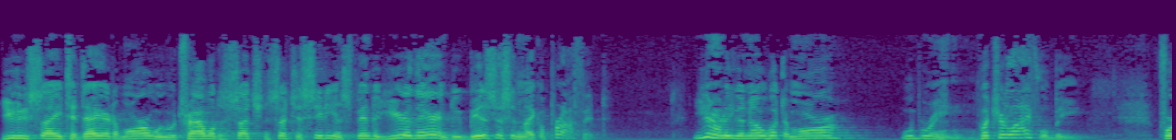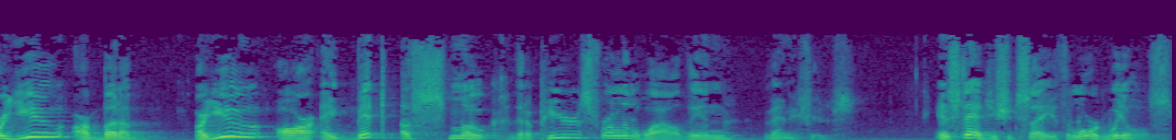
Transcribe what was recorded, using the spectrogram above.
You who say today or tomorrow we will travel to such and such a city and spend a year there and do business and make a profit. You don't even know what tomorrow will bring, what your life will be. For you are but a or you are a bit of smoke that appears for a little while, then vanishes. Instead, you should say, if the Lord wills,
